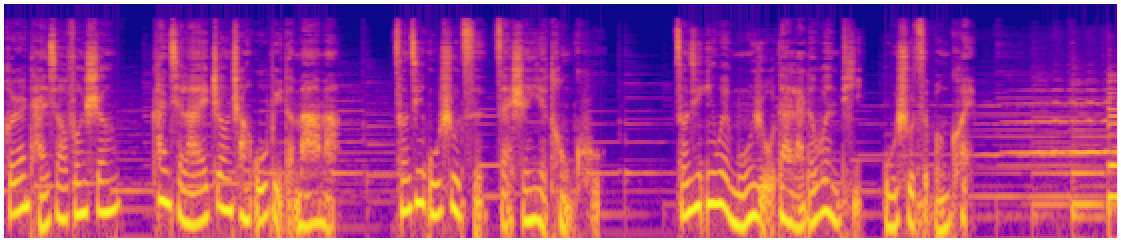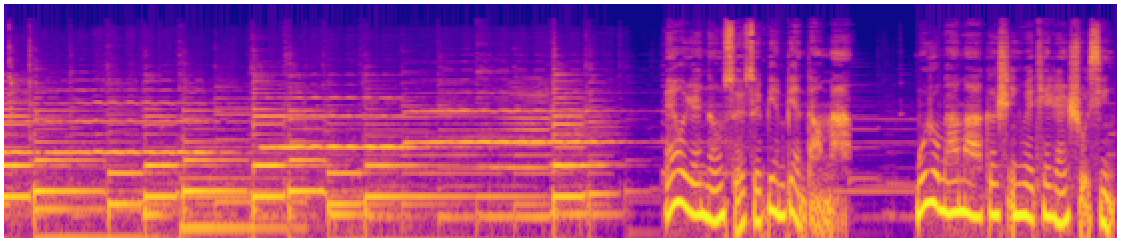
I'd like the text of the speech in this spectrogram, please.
和人谈笑风生、看起来正常无比的妈妈，曾经无数次在深夜痛哭。曾经因为母乳带来的问题，无数次崩溃。没有人能随随便便当妈，母乳妈妈更是因为天然属性，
